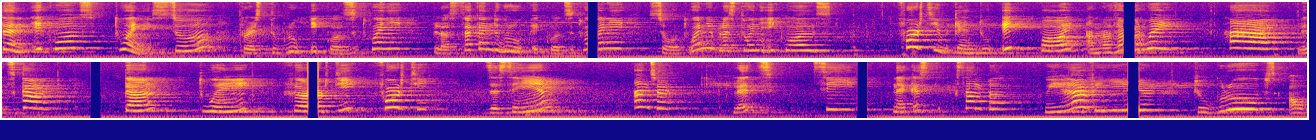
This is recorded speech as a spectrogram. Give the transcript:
10 equals 20. So, first group equals 20 plus second group equals 20 so 20 plus 20 equals 40 we can do it by another way. How? Let's count. 10 20 30 40 the same answer. Let's see next example. We have here two groups of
